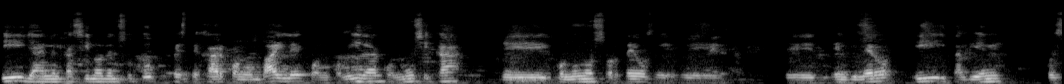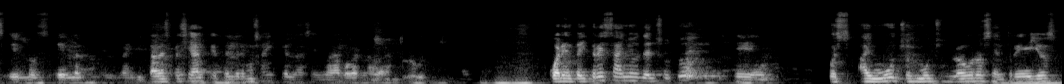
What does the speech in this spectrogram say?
y ya en el casino del SUTUC festejar con un baile, con comida, con música, eh, con unos sorteos de, en dinero y también pues los, la invitada especial que tendremos ahí, que es la señora gobernadora. 43 años del SUTUR, eh, pues hay muchos, muchos logros, entre ellos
